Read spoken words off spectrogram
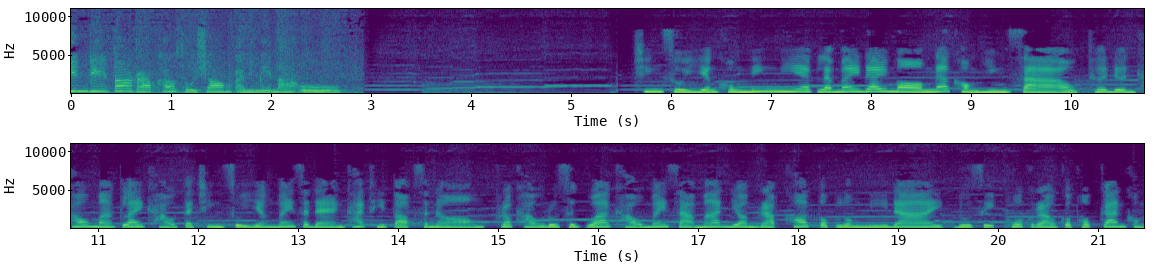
ยินดีต้อนรับเข้าสู่ช่องอนิเมะมาโอ ชิงสุยยังคงนิ่งเงียบและไม่ได้มองหน้าของหญิงสาว เธอเดินเข้ามาใกล้เขาแต่ชิงสุยยังไม่แสดงท่าทีตอบสนอง เพราะเขารู้สึกว่าเขาไม่สามารถยอมรับข้อตกลงนี้ได้ ดูสิพวกเราก็พบก้านของ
